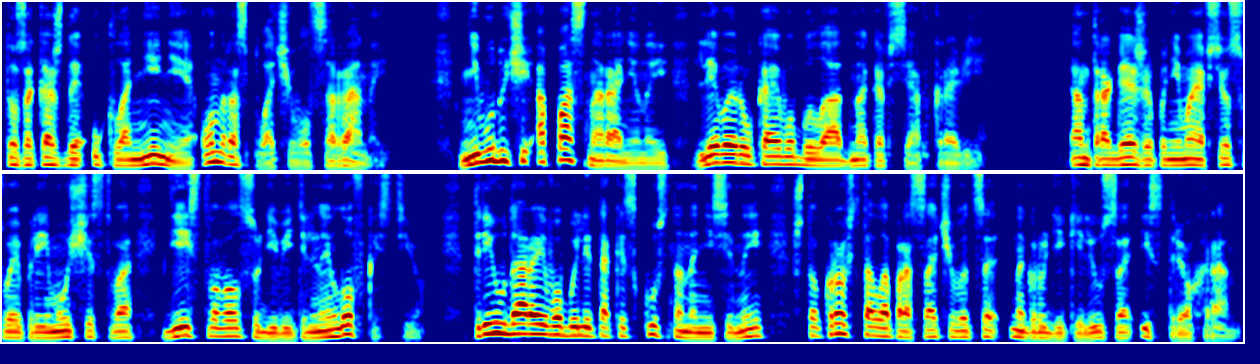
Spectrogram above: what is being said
то за каждое уклонение он расплачивался раной. Не будучи опасно раненой, левая рука его была однако вся в крови. Антраге же, понимая все свое преимущество, действовал с удивительной ловкостью. Три удара его были так искусно нанесены, что кровь стала просачиваться на груди Келюса из трех ран.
